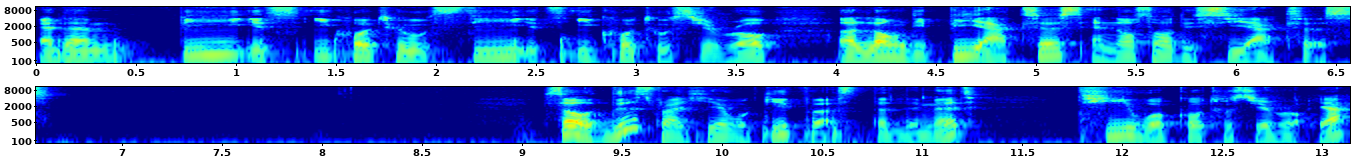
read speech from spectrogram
and then b is equal to c is equal to 0 along the b-axis and also the c-axis. So this right here will give us the limit t will go to 0, yeah?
